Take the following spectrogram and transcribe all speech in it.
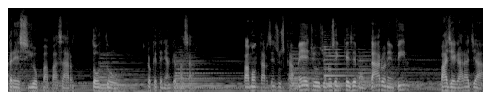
precio para pasar todo lo que tenían que pasar. Para montarse en sus camellos, yo no sé en qué se montaron, en fin, para llegar allá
